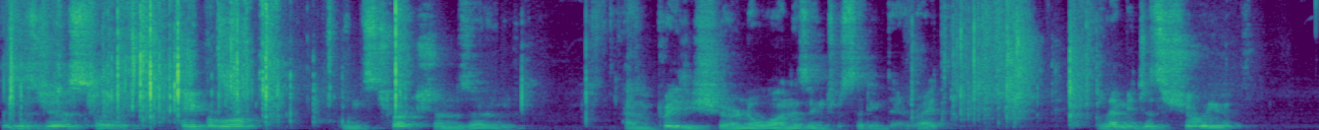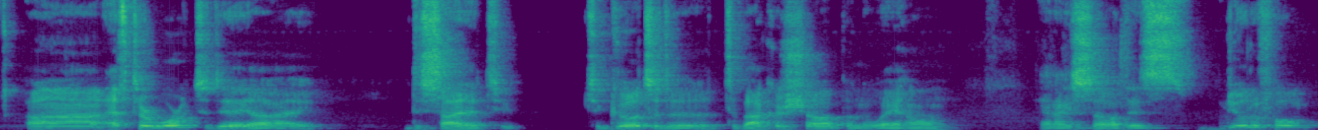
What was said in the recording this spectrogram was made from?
This is just uh, paperwork, instructions and I'm pretty sure no one is interested in that, right? Let me just show you. Uh, after work today, I decided to to go to the tobacco shop on the way home, and I saw this beautiful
